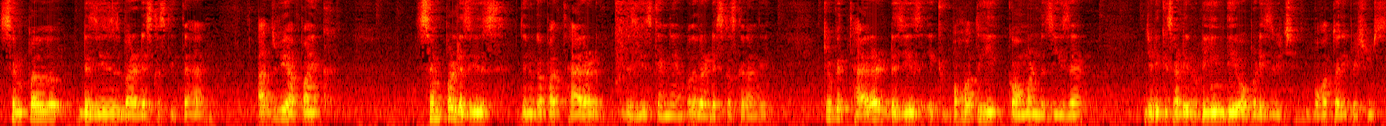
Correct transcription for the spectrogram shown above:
ਸਿੰਪਲ ਡਿਜ਼ੀਜ਼ ਬਾਰੇ ਡਿਸਕਸ ਕੀਤਾ ਹੈ। ਅੱਜ ਵੀ ਆਪਾਂ ਇੱਕ ਸਿੰਪਲ ਡਿਜ਼ੀਜ਼ ਜਿਹਨੂੰ ਆਪਾਂ ਥਾਇਰਾਇਡ ਡਿਜ਼ੀਜ਼ ਕਹਿੰਦੇ ਆ ਉਹਦੇ ਬਾਰੇ ਡਿਸਕਸ ਕਰਾਂਗੇ। ਕਿਉਂਕਿ ਥਾਇਰਾਇਡ ਡਿਜ਼ੀਜ਼ ਇੱਕ ਬਹੁਤ ਹੀ ਕਾਮਨ ਡਿਜ਼ੀਜ਼ ਹੈ, ਜਿਹੜੀ ਕਿ ਸਾਡੀ ਰੂਟੀਨ ਦੀ ਓਪੀਡੀਜ਼ ਵਿੱਚ ਬਹੁਤ ਵਾਰੀ ਪੇਸ਼ੈਂਟਸ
